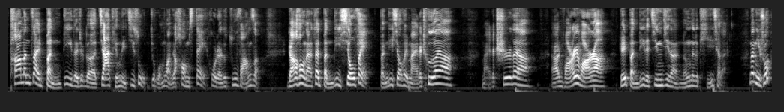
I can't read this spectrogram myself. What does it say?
他们在本地的这个家庭里寄宿，就我们管叫 homestay 或者是租房子，然后呢，在本地消费，本地消费买个车呀，买个吃的呀，啊玩一玩啊，给本地的经济呢能那个提起来。那你说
